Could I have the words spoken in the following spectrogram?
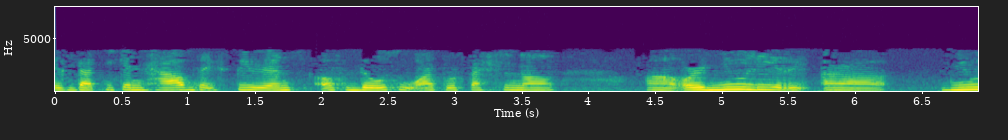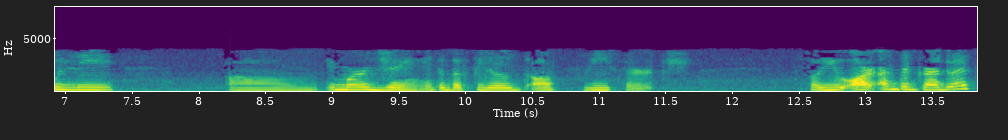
is that you can have the experience of those who are professional uh, or newly uh, newly um, emerging into the field of research. So you are undergraduates.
